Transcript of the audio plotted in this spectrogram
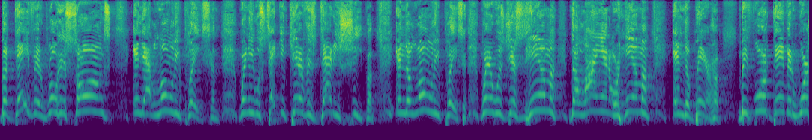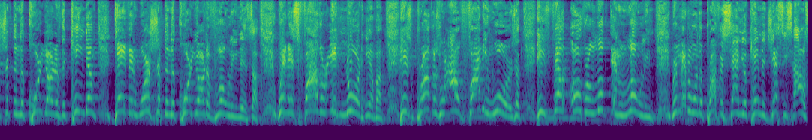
but David wrote his songs in that lonely place um, when he was taking care of his daddy's sheep um, in the lonely place where it was just him, the lion, or him and the bear. Um, before David worshiped in the courtyard of the kingdom, David worshiped in the courtyard of loneliness. When his father ignored him, his brothers were out fighting wars. He felt overlooked and lonely. Remember when the prophet Samuel came to Jesse's house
